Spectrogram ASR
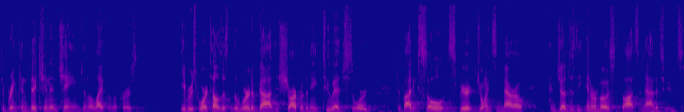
to bring conviction and change in the life of a person. Hebrews 4 tells us that the Word of God is sharper than a two edged sword, dividing soul and spirit, joints and marrow, and judges the innermost thoughts and attitudes.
